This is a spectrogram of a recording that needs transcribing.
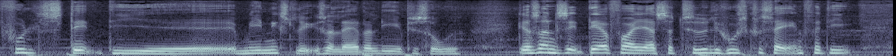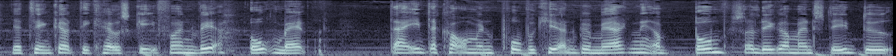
fuldstændig øh, meningsløs og latterlig episode. Det er sådan set derfor, jeg så tydeligt husker sagen, fordi jeg tænker, at det kan jo ske for enhver ung mand. Der er en, der kommer med en provokerende bemærkning, og bum, så ligger man stendød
